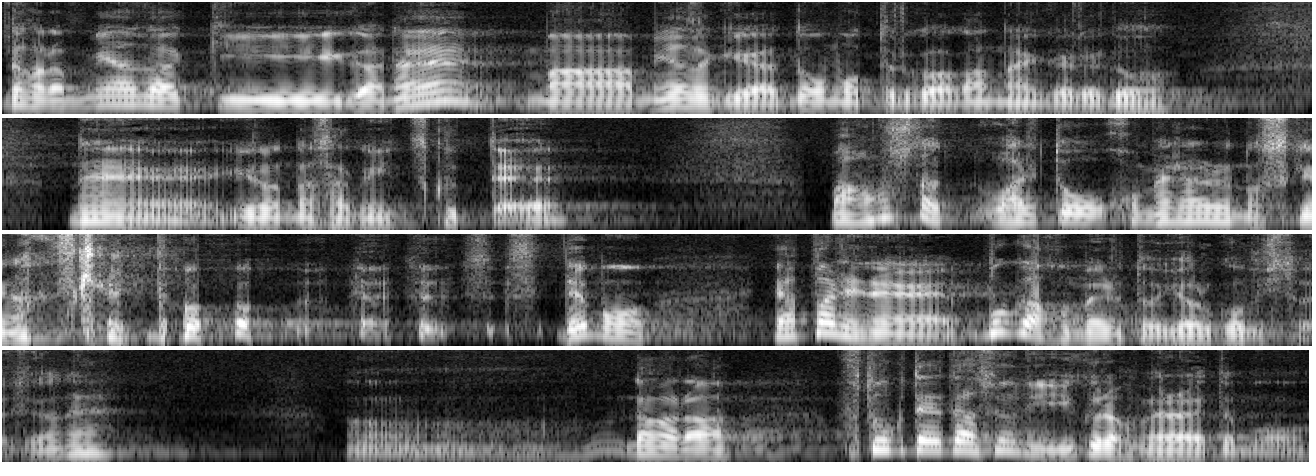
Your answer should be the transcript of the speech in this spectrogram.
だから宮崎がねまあ宮崎がどう思ってるか分かんないけれどねえいろんな作品作って。まああの人は割と褒められるの好きなんですけれど。でもやっぱりね僕が褒めると喜ぶ人ですよね、うん、だから不特定多数にいくら褒められても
